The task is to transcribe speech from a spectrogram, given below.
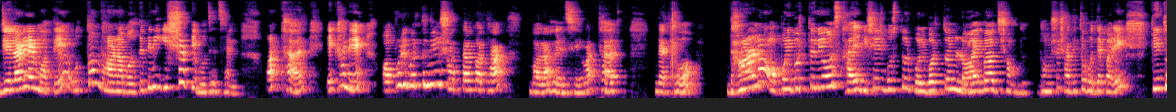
জেলারের মতে, উত্তম ধারণা বলতে তিনি ঈশ্বরকে বুঝেছেন। অর্থাৎ, এখানে অপরিবর্তনীয় সত্তার কথা বলা হয়েছে। অর্থাৎ, দেখো ধারণা অপরিবর্তনীয় স্থায়ী বিশেষ বস্তুর পরিবর্তন, লয় বা ধ্বংস সাধিত হতে পারে। কিন্তু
